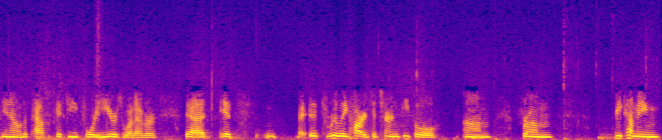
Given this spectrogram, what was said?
you know the past 50, 40 years, whatever. That it's it's really hard to turn people um, from becoming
